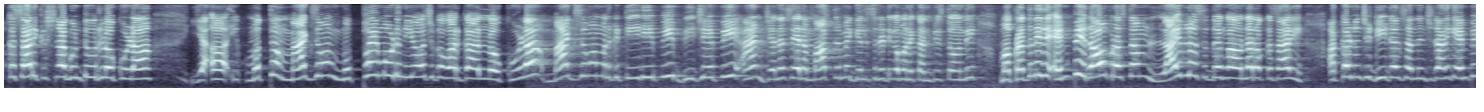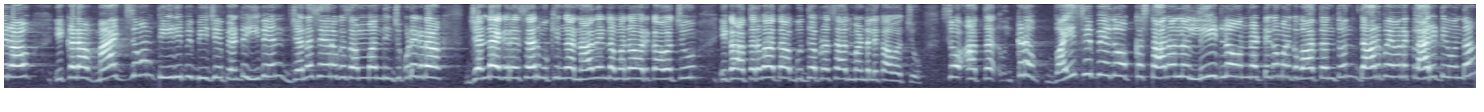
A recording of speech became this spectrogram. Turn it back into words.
ఒక్కసారి కృష్ణా గుంటూరులో కూడా మొత్తం మాక్సిమం ముప్పై మూడు నియోజకవర్గాల్లో కూడా మాక్సిమం మనకి టీడీపీ బీజేపీ అండ్ జనసేన మాత్రమే గెలిచినట్టుగా మనకు కనిపిస్తోంది. మా ప్రతినిధి ఎంపీ రావు ప్రస్తుతం లైవ్లో సిద్ధంగా ఉన్నారు. ఒక్కసారి అక్కడ నుంచి డీటెయిల్స్ అందించడానికి ఎంపీ రావు ఇక్కడ మాక్సిమం టీడీపీ బీజేపీ అంటే ఈవెన్ జనసేనకు సంబంధించి కూడా ఇక్కడ జెండా ఎగరేశారు. ముఖ్యంగా నాదెండ్ల మనోహర్ కావచ్చు ఇక ఆ తర్వాత బుద్ధ ప్రసాద్ మండలి కావచ్చు. సో ఆ ఇక్కడ వైసీపీ ఏదో ఒక్క స్థానంలో లీడ్లో ఉన్నట్టుగా మనకు వార్త అందుతోంది దానిపై ఏమైనా క్లారిటీ ఉందా?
